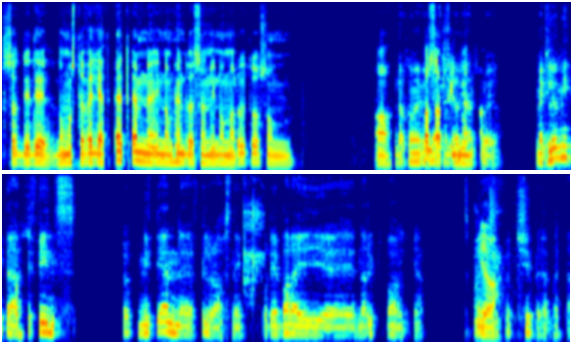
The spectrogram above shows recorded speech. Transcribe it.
så det är det. De måste välja ett, ett ämne inom händelsen inom Naruto som, ja, Passar filmen. Men glöm inte att det finns 91 eh, filleravsnitt och det är bara i eh, Naruto vanliga. Ja. Ship- Shippuden detta.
